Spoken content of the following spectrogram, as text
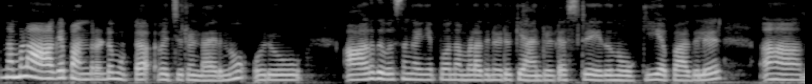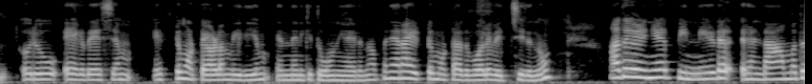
നമ്മൾ ആകെ പന്ത്രണ്ട് മുട്ട വെച്ചിട്ടുണ്ടായിരുന്നു. ഒരു ആറ് ദിവസം കഴിഞ്ഞപ്പോൾ നമ്മൾ അതിനൊരു ക്യാൻഡിൽ ടെസ്റ്റ് ചെയ്ത് നോക്കി. അപ്പോൾ അതിൽ ഒരു ഏകദേശം എട്ട് മുട്ടയോളം വിരിയും എന്നെനിക്ക് തോന്നിയായിരുന്നു. അപ്പോൾ ഞാൻ ആ എട്ട് മുട്ട അതുപോലെ വെച്ചിരുന്നു. അത് കഴിഞ്ഞ് പിന്നീട് രണ്ടാമത്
